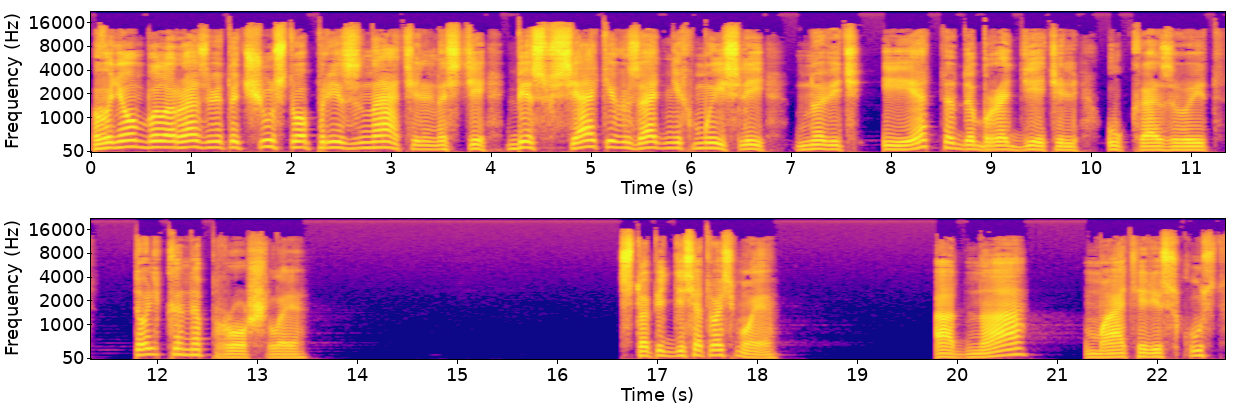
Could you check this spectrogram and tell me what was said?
В нем было развито чувство признательности, без всяких задних мыслей, но ведь и эта добродетель указывает только на прошлое. 158. Одна матерь искусств.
